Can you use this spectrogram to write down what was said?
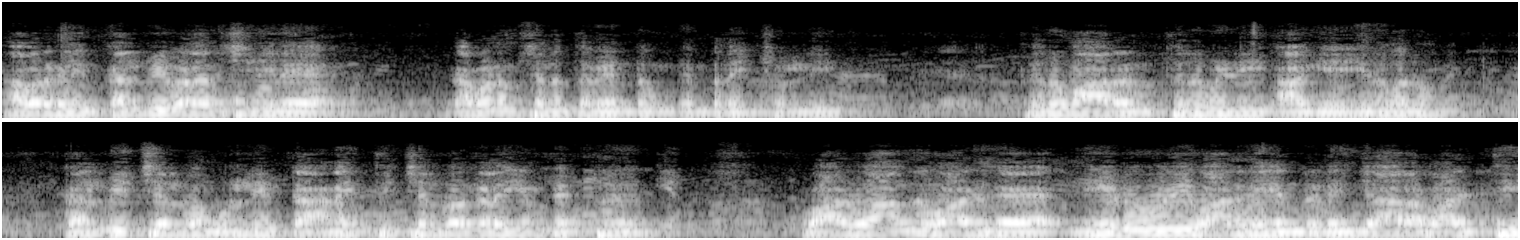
அவர்களின் கல்வி வளர்ச்சியிலே கவனம் செலுத்த வேண்டும் என்பதை சொல்லி திருமாறன் திருவிழி ஆகிய இருவரும் கல்வி செல்வம் உள்ளிட்ட அனைத்து செல்வங்களையும் பெற்று வாழ்வாங்கு வாழ்க நீடூழி வாழ்க என்று நெஞ்சார வாழ்த்தி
